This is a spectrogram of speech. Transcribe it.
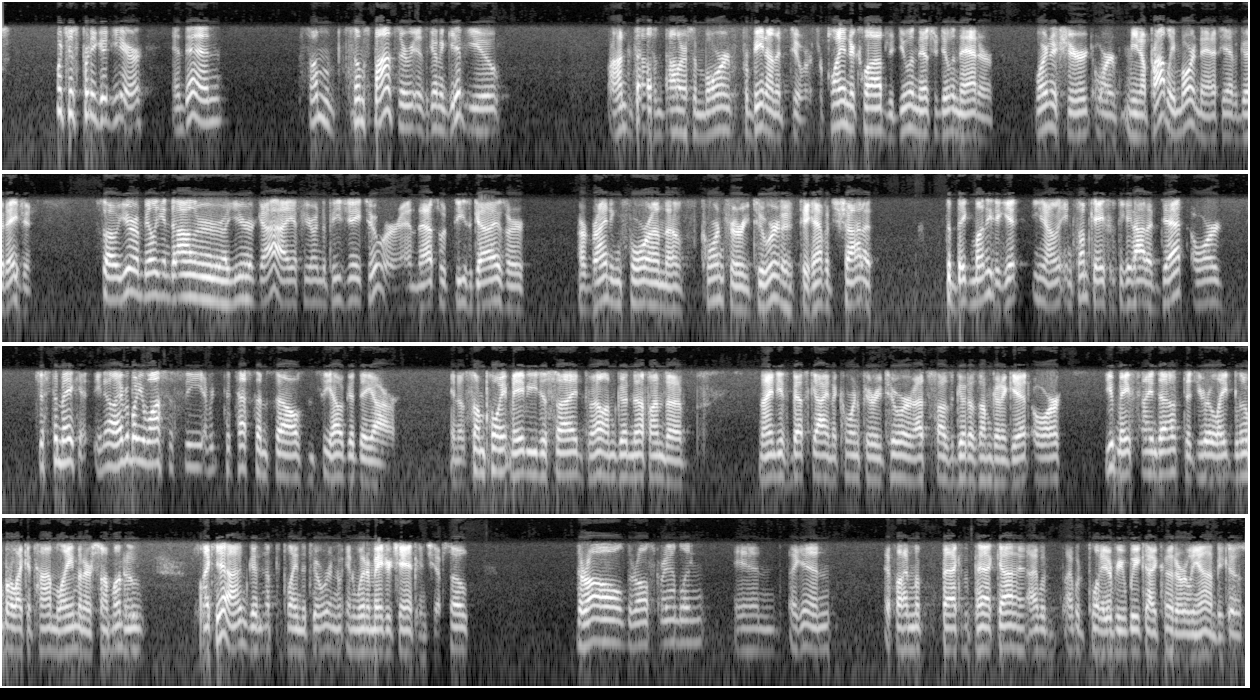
which is pretty good year. And then some some sponsor is going to give you hundred thousand dollars or more for being on the tour, for playing their clubs, or doing this or doing that, or wearing a shirt, or you know probably more than that if you have a good agent. So you're a million dollar a year guy if you're in the PGA Tour, and that's what these guys are are grinding for on the Korn Ferry Tour to, to have a shot at the big money to get, you know, in some cases to get out of debt or just to make it. You know, everybody wants to see to test themselves and see how good they are. And at some point, maybe you decide, well, I'm good enough. I'm the 90th best guy in the Korn Ferry Tour. That's as good as I'm going to get. Or you may find out that you're a late bloomer, like a Tom Lehman or someone who, like, yeah, I'm good enough to play in the tour and, and win a major championship. So they're all they're all scrambling. And again, if I'm a back of the pack guy, I would I would play every week I could early on because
